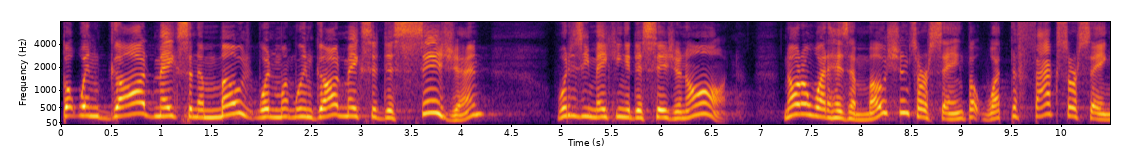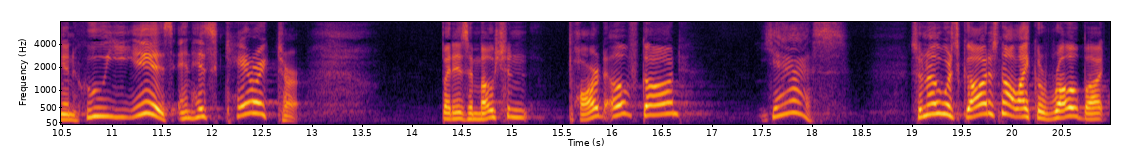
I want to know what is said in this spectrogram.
But when God makes an emotion, when, when God makes a decision, what is he making a decision on? Not on what his emotions are saying, but what the facts are saying and who he is and his character. But is emotion part of God? Yes. So, in other words, God is not like a robot.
